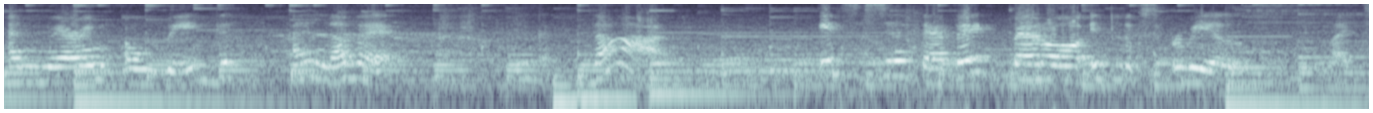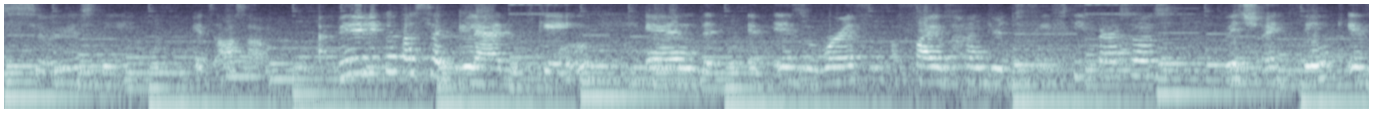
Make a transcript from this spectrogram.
I'm wearing a wig. I love it. That! It's synthetic, pero it looks real. Like, seriously? It's awesome. Binili ko to sa Glad King, and it is worth 550 pesos, which I think is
